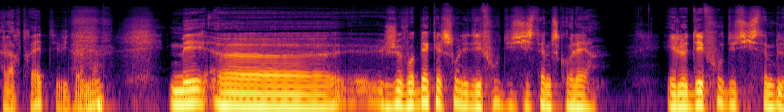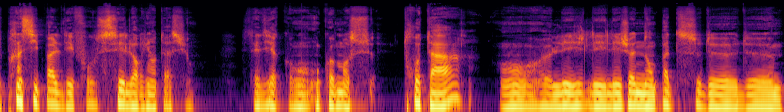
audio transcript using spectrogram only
à la retraite évidemment, mais je vois bien quels sont les défauts du système scolaire. Et le défaut du système, le principal défaut, c'est l'orientation. C'est-à-dire qu'on on commence trop tard, on- les, les- les jeunes n'ont pas de, de, de-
